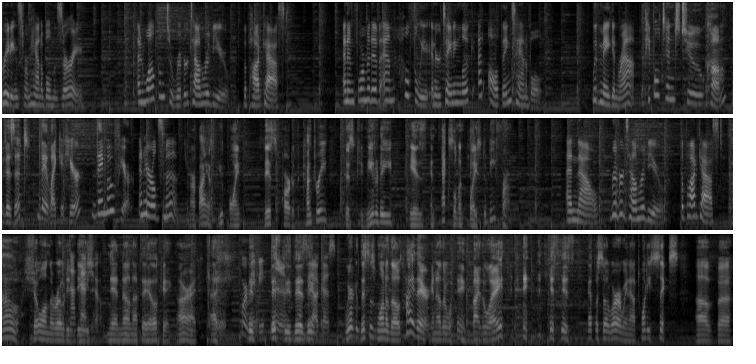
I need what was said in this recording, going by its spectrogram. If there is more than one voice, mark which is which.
Speaker 1: Greetings from Hannibal, Missouri. And welcome to Rivertown Review, the podcast. An informative and hopefully entertaining look at all things Hannibal. With Megan Rapp
Speaker 2: People tend to come, visit, they like it here, they move here.
Speaker 1: and Harold Smith.
Speaker 3: in our biased viewpoint, this part of the country, this community is an excellent place to be from.
Speaker 1: And now, Rivertown Review, the podcast.
Speaker 3: Oh, show on the road
Speaker 2: Not
Speaker 3: indeed.
Speaker 2: that show.
Speaker 3: Yeah, no, not the okay. All right. Uh,
Speaker 2: Or
Speaker 3: this-
Speaker 2: maybe.
Speaker 3: this,
Speaker 2: I don't
Speaker 3: this,
Speaker 2: We'll see
Speaker 3: this-
Speaker 2: how it goes.
Speaker 3: We're this is one of those. Hi there. Another way, by the way, this is episode. Where are we now? Twenty six of uh,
